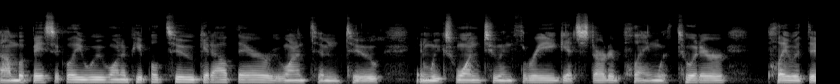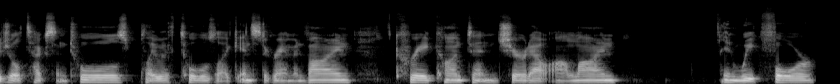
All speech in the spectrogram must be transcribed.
Um, but basically, we wanted people to get out there. We wanted them to, in weeks one, two, and three, get started playing with Twitter, play with digital text and tools, play with tools like Instagram and Vine, create content and share it out online. In week four,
